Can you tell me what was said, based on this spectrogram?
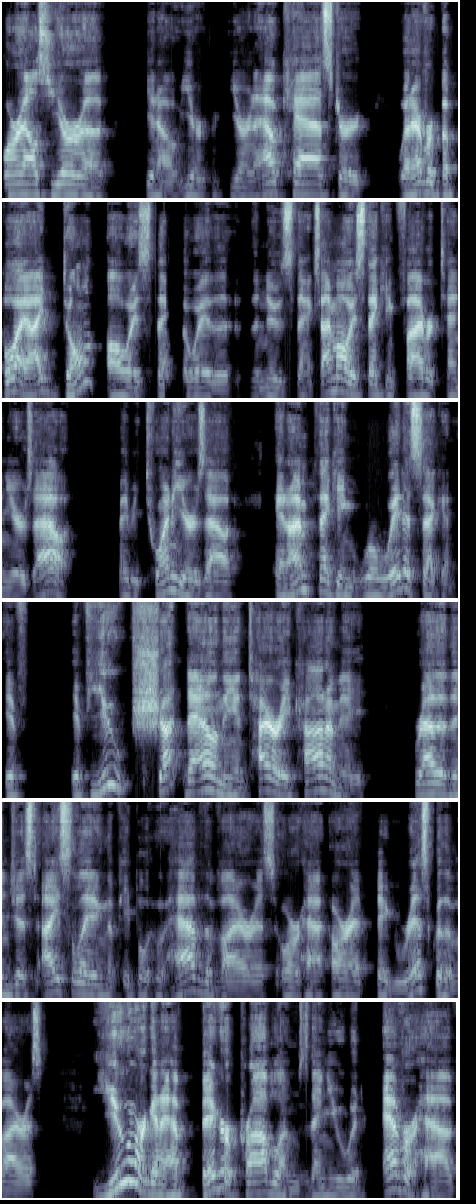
or else you're a you know you're you're an outcast or whatever. But boy i don't always think the way the, the news thinks. I'm always thinking five or ten years out maybe 20 years out and i'm thinking well wait a second. If if you shut down the entire economy rather than just isolating the people who have the virus or ha- are at big risk with the virus you are going to have bigger problems than you would ever have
